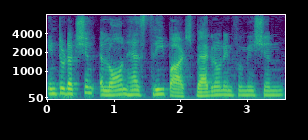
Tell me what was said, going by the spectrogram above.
introduction alone has three parts, background information,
